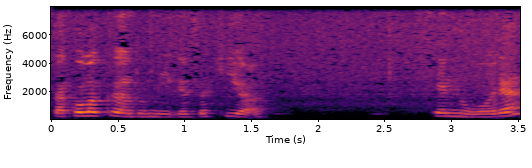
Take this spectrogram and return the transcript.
Tá colocando, migas, aqui, ó, cenoura.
